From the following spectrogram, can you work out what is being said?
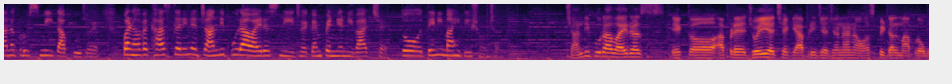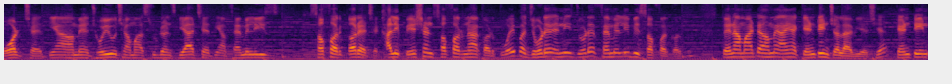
નાનકડું સ્મિત આપવું જોઈએ. પણ હવે ખાસ કરીને ચાંદીપુરા વાયરસની જે કેમ્પેનિયનની વાત છે તો તેની માહિતી શું છે? ચાંદીપુરા વાયરસ એક આપણે જોઈએ છે કે આપણી જે જનાના હોસ્પિટલમાં આપણો વોર્ડ છે ત્યાં અમે જોયું છે અમારા સ્ટુડન્ટ્સ ગયા છે ત્યાં ફેમિલીઝ સફર કરે છે. ખાલી પેશન્ટ સફર ના કરતું હોય પણ જોડે એની જોડે ફેમિલી બી સફર કરતું. તો એના માટે અમે અહીંયા કેન્ટીન ચલાવીએ છીએ. કેન્ટીન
